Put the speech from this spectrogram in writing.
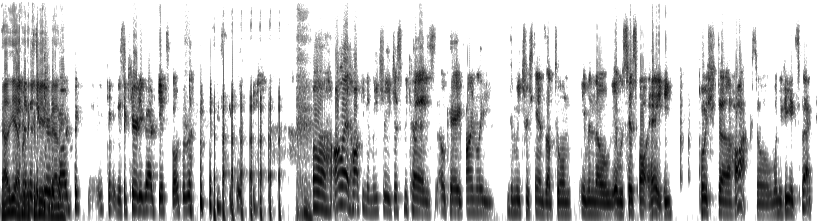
there. Uh, yeah, and for the, the, security value. guard, pick, the security guard gets both of them. uh, I'll add Hawk and Demetri just because. Okay, finally Demetri stands up to him, even though it was his fault. Hey, he pushed uh, Hawk, so what did he expect?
